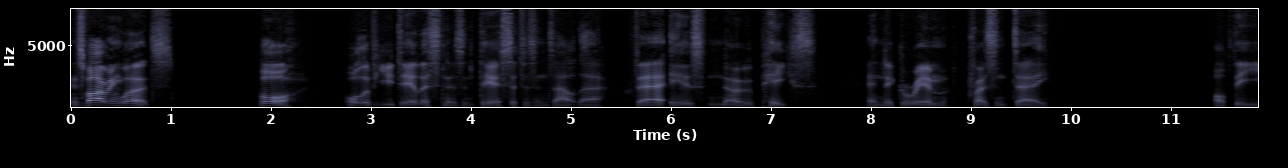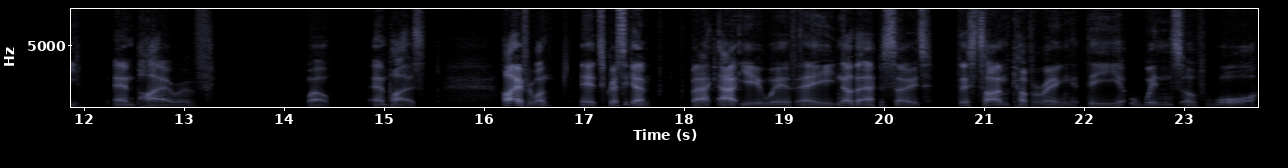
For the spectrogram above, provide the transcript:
Inspiring words. For all of you dear listeners and dear citizens out there, there is no peace in the grim present day of the empire of, well, empires. Hi everyone, it's Chris again, back at you with a, another episode, this time covering the Winds of War,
